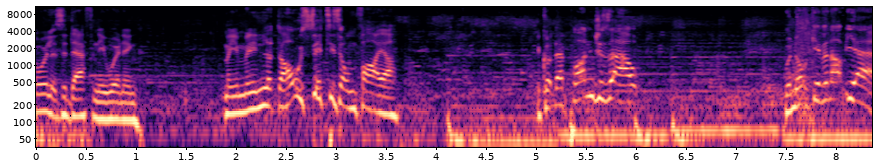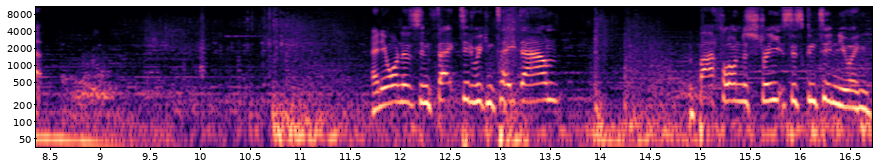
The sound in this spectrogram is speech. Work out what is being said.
Toilets are definitely winning. I mean, I mean, look, the whole city's on fire. They've got their plungers out. We're not giving up yet. Anyone that's infected, we can take down. The battle on the streets is continuing.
